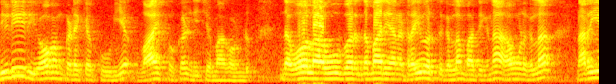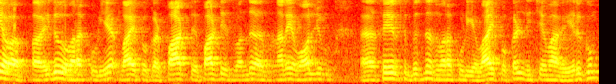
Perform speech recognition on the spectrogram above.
திடீர் யோகம் கிடைக்கக்கூடிய வாய்ப்புகள் நிச்சயமாக உண்டு. இந்த ஓலா ஊபர் இந்த மாதிரியான டிரைவர்ஸுக்கெல்லாம் பார்த்தீங்கன்னா அவங்களுக்கெல்லாம் நிறைய இது வரக்கூடிய வாய்ப்புகள். பாட்டு பார்ட்டிஸ் வந்து நிறைய வால்யூம் சேல்ஸ் பிஸ்னஸ் வரக்கூடிய வாய்ப்புகள் நிச்சயமாக இருக்கும்.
